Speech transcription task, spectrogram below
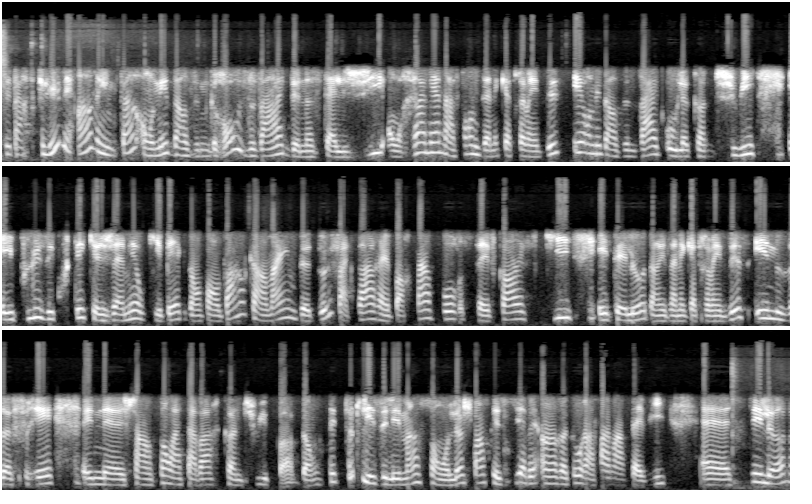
c'est particulier, mais en même temps, on est dans une grosse vague de nostalgie. On ramène à fond les années 90 et on est dans une vague où le country est plus écouté que jamais au Québec. Donc, on parle quand même de deux facteurs importants pour Steve Cars qui était là dans les années 90 et nous offrait une chanson à savoir country pop. Donc, tous les éléments sont là. Je pense que s'il y avait un retour à faire dans sa vie, euh, c'est là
